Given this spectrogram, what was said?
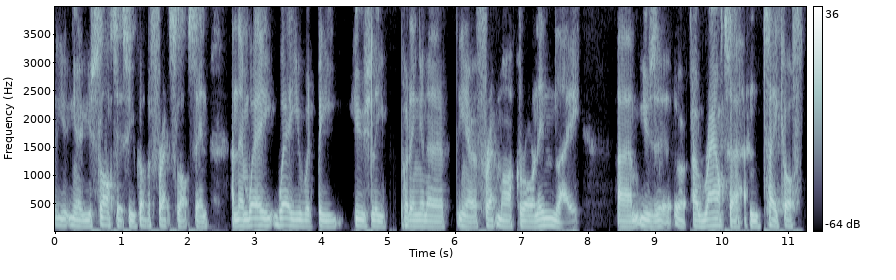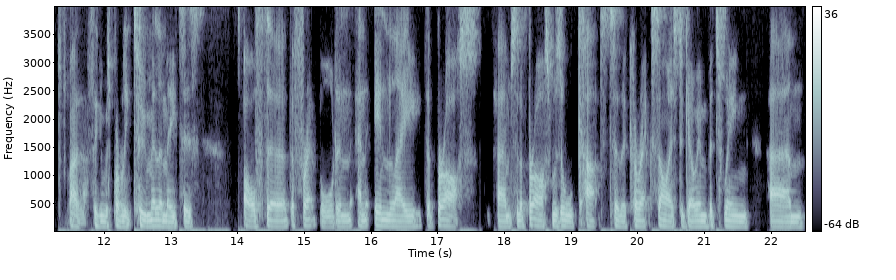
You, you know, you slot it so you've got the fret slots in, and then where where you would be usually putting in a you know a fret marker or an inlay, um, use a, a router and take off. I think it was probably two millimeters of the the fretboard and and inlay the brass. Um, so the brass was all cut to the correct size to go in between. Um,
